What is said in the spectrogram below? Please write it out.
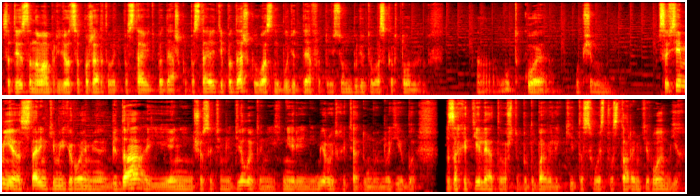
Соответственно, вам придется пожертвовать, поставить подашку. Поставите подашку, у вас не будет дефа, то есть он будет у вас картонным. А, ну, такое. В общем, со всеми старенькими героями беда, и они ничего с этим не делают, они их не реанимируют, хотя, думаю, многие бы захотели этого, чтобы добавили какие-то свойства старым героям, их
